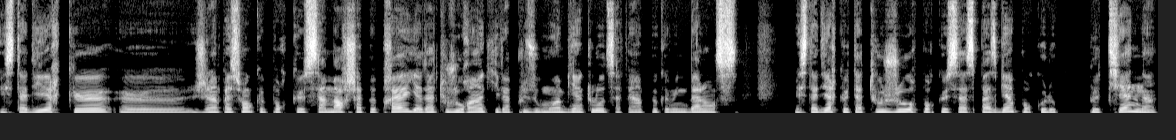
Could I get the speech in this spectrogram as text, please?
Et c'est-à-dire que euh, j'ai l'impression que pour que ça marche à peu près, il y en a toujours un qui va plus ou moins bien que l'autre. Ça fait un peu comme une balance. Mais c'est-à-dire que tu as toujours, pour que ça se passe bien, pour que le couple tienne,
